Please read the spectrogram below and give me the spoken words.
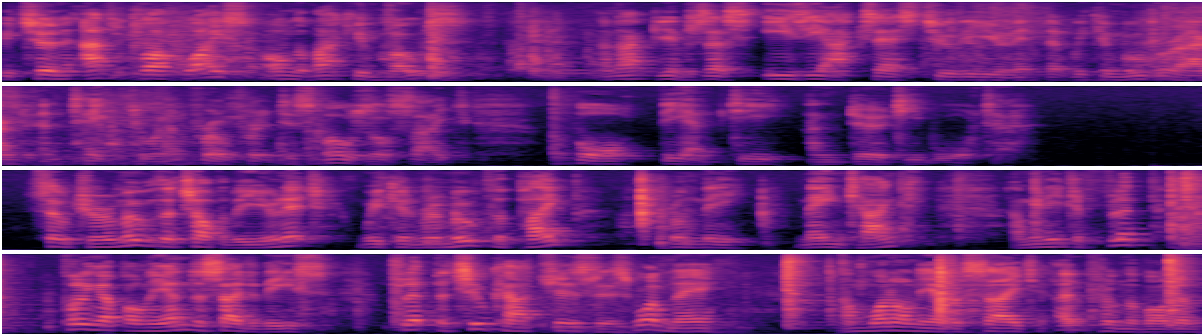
We turn anti-clockwise on the vacuum hose and that gives us easy access to the unit that we can move around and take to an appropriate disposal site for the empty and dirty water. So to remove the top of the unit we can remove the pipe from the main tank and we need to flip, pulling up on the underside of these, flip the two catches, there's one there and one on the other side out from the bottom,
